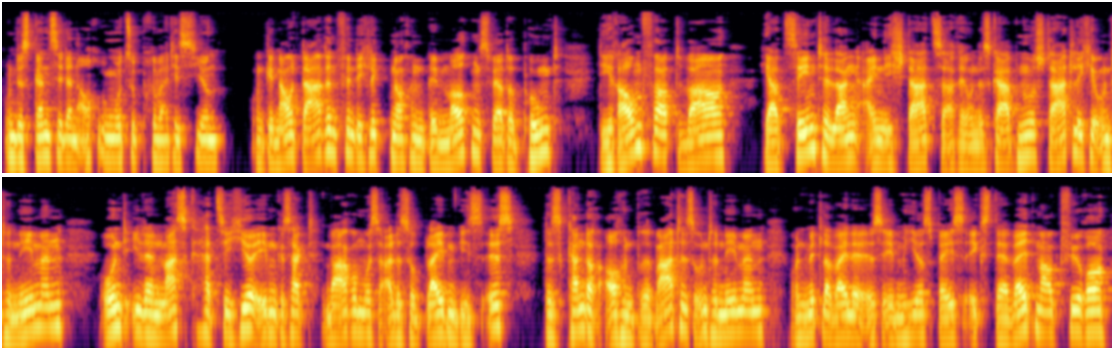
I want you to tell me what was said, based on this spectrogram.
und das Ganze dann auch irgendwo zu privatisieren. Und genau darin, finde ich, liegt noch ein bemerkenswerter Punkt. Die Raumfahrt war jahrzehntelang eigentlich Staatssache und es gab nur staatliche Unternehmen und Elon Musk hat sich hier eben gesagt, warum muss alles so bleiben, wie es ist? Das kann doch auch ein privates Unternehmen und mittlerweile ist eben hier SpaceX der Weltmarktführer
